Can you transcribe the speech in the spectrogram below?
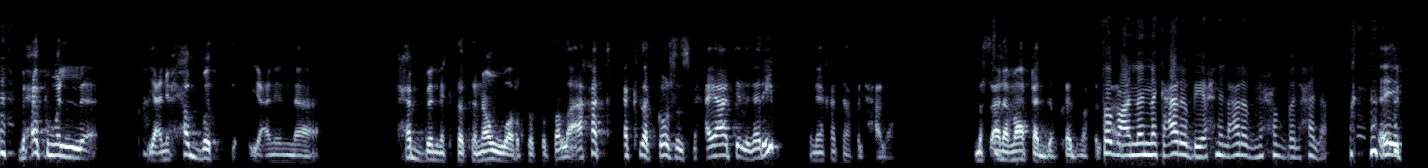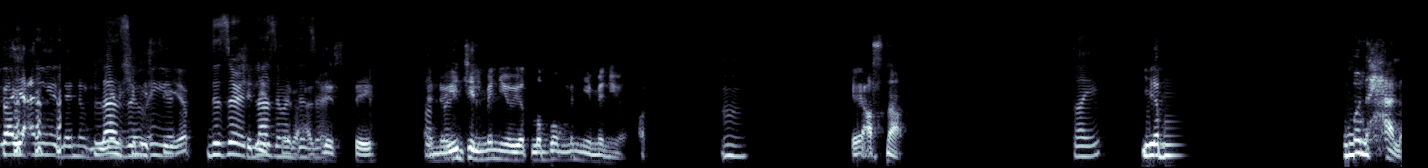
بحكم ال... يعني حب يعني إن تحب إنك تتنور وتتطلع أخذت أكثر كورسز في حياتي الغريب إني أخذتها في الحلا بس أنا ما أقدم خدمة في الحلا طبعا لأنك عربي إحنا العرب نحب الحلا اي فيعني لأنه لازم يعني يصير؟ ديزرت لازم الديزرت إنه يجي المنيو يطلبون مني منيو. امم أصناف. طيب. يبون حلا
